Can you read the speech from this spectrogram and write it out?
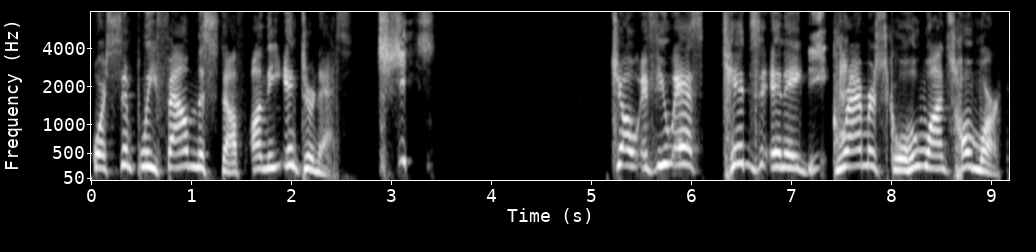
or simply found the stuff on the internet. Jeez. Joe, if you ask kids in a grammar school who wants homework,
